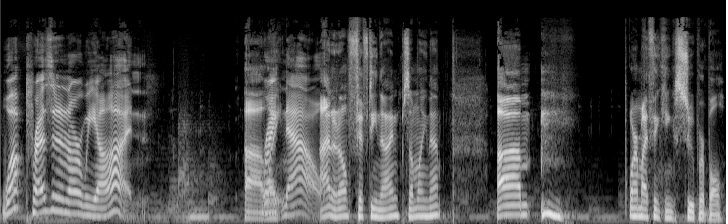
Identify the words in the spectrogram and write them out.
What president are we on? Uh, Right like, now. I don't know, 59, something like that. Um, or am I thinking Super Bowl?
